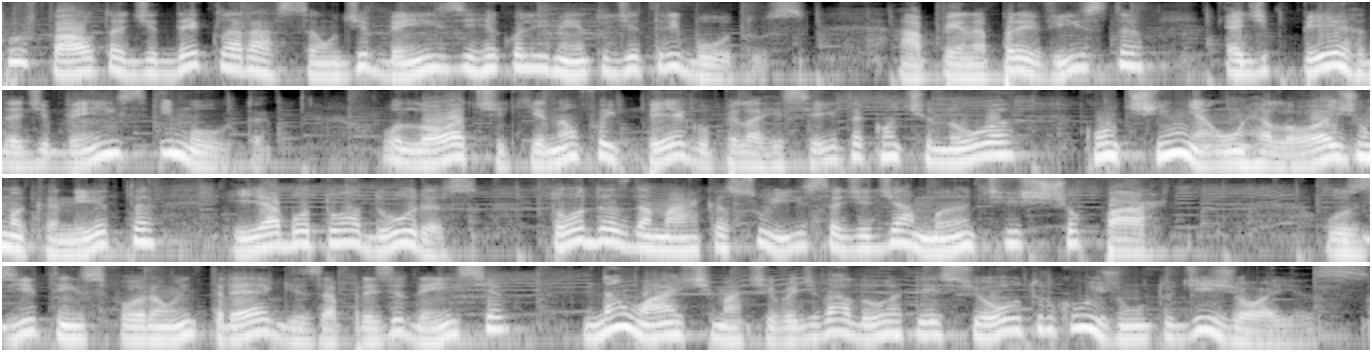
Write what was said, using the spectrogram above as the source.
por falta de declaração de bens e recolhimento de tributos. A pena prevista é de perda de bens e multa. O lote que não foi pego pela Receita continua continha um relógio, uma caneta e abotoaduras, todas da marca suíça de diamantes Chopard. Os itens foram entregues à presidência. Não há estimativa de valor desse outro conjunto de joias.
